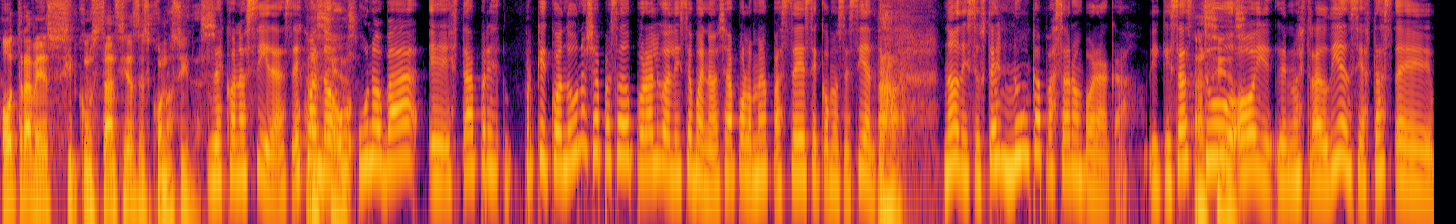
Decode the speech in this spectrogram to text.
Otra vez, circunstancias desconocidas. Desconocidas. Es cuando uno va, eh, está, porque cuando uno ya ha pasado por algo, le dice, bueno, ya por lo menos pasé, sé cómo se siente. No, dice, ustedes nunca pasaron por acá. Y quizás tú hoy, en nuestra audiencia, estás eh,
